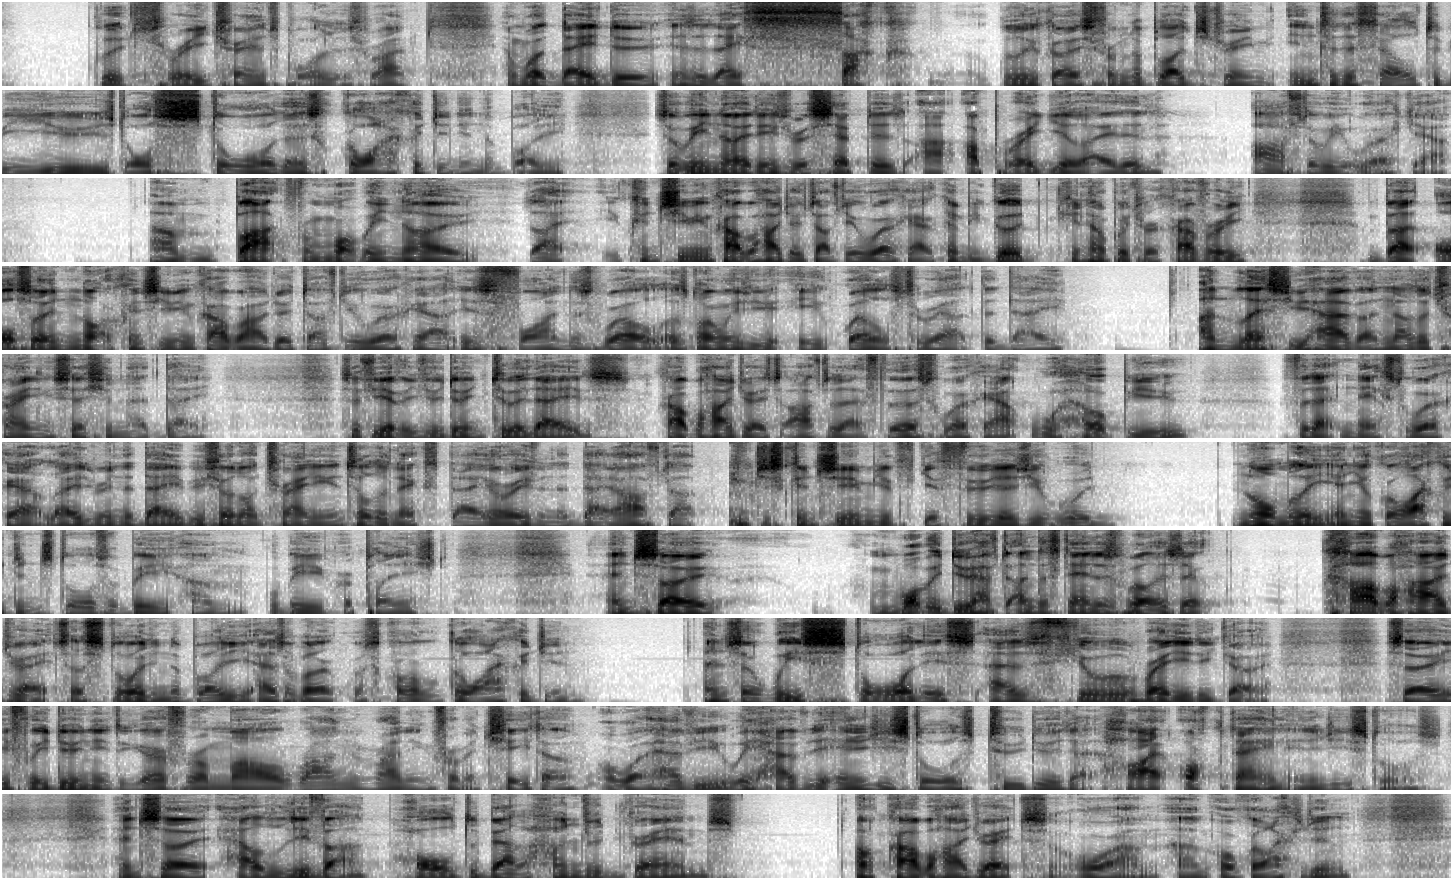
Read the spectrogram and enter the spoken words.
GLUT3 transporters, right? And what they do is that they suck glucose from the bloodstream into the cell to be used or stored as glycogen in the body. So we know these receptors are upregulated after we work out. Um, but from what we know, like consuming carbohydrates after your workout can be good, can help with recovery, but also not consuming carbohydrates after your workout is fine as well, as long as you eat well throughout the day, unless you have another training session that day. So if, you you're doing two a days, carbohydrates after that first workout will help you for that next workout later in the day. But if you're not training until the next day or even the day after, just consume your, your food as you would normally, and your glycogen stores will be um, will be replenished. And so, what we do have to understand as well is that carbohydrates are stored in the body as what's called glycogen, and so we store this as fuel ready to go. So if we do need to go for a mile run, running from a cheetah or what have you, we have the energy stores to do that, high octane energy stores. And so our liver holds about 100 grams of carbohydrates or, um, um, or glycogen,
